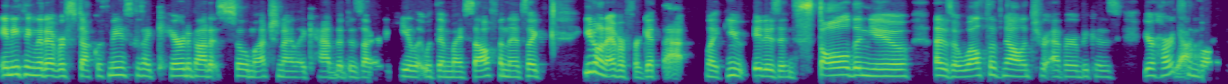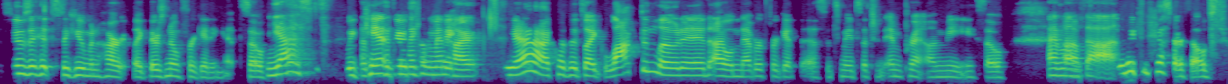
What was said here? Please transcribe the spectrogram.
anything that ever stuck with me is because I cared about it so much and I like had the desire to heal it within myself. And then it's like you don't ever forget that. Like you, it is installed in you. That is a wealth of knowledge forever because your heart's yeah. involved. As soon as it hits the human heart, like there's no forgetting it. So yes, we can't do the human heart. Yeah, because it's like locked and loaded. I will never forget this. It's made such an imprint on me. So I love um, that. We can trust ourselves.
